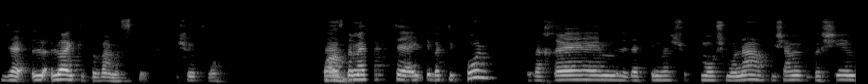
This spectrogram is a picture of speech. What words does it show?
זה לא, לא הייתי טובה מספיק פשוט לא. ואז באמת הייתי בטיפול ואחרי לדעתי משהו כמו שמונה או תשעה מפגשים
